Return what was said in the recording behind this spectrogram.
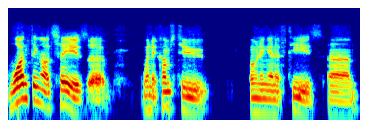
one thing I'd say is uh, when it comes to owning NFTs, um,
